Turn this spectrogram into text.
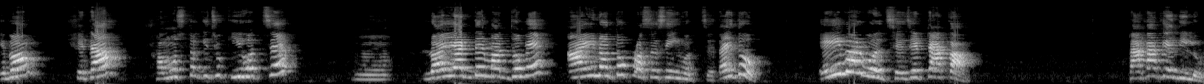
এবং সেটা সমস্ত কিছু কি হচ্ছে? লয়ারদের মাধ্যমে আইনত প্রসেসিং হচ্ছে, তাই তো? এইবার বলছে যে টাকা। টাকা কে দিল?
